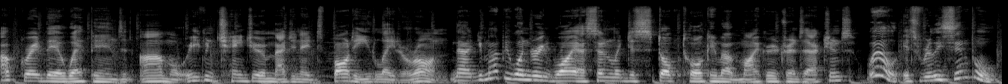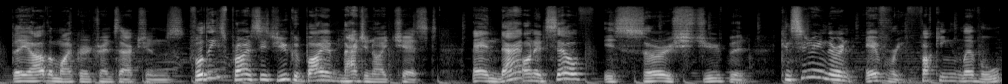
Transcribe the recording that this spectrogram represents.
upgrade their weapons and armor or even change your Imaginator's body later on. Now you might be wondering why I suddenly just stopped talking about microtransactions. Well, it's really simple. They are the microtransactions. For these prices you could buy a Imaginite chest and that on itself is so stupid considering they're in every fucking level,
